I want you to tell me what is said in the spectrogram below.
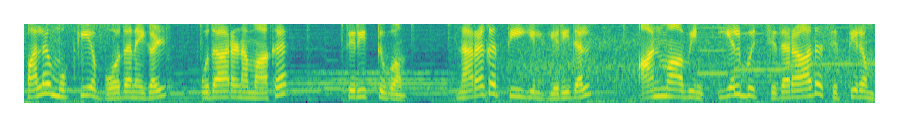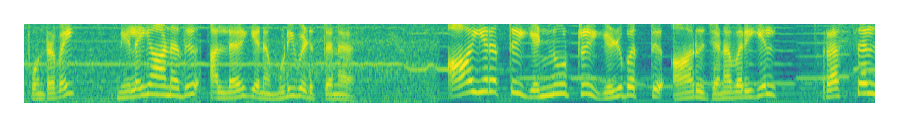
பல முக்கிய போதனைகள் உதாரணமாக திரித்துவம் நரகத்தீயில் எரிதல் ஆன்மாவின் இயல்பு சிதறாத சித்திரம் போன்றவை நிலையானது அல்ல என முடிவெடுத்தனர். ஆயிரத்து எண்ணூற்று எழுபத்து ஆறு ஜனவரியில் ரஸ்ஸல்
